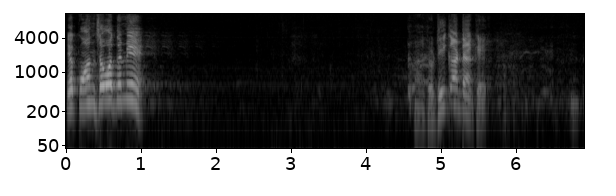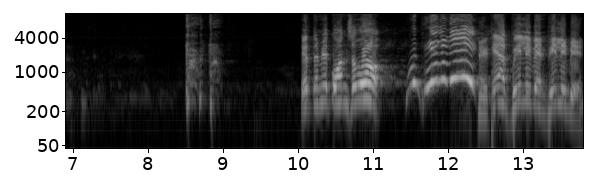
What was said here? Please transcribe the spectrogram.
એ કોણ છો તમે? તો ઢીકા ટાંકે એ તમે કોણ છો? હું ભીલડી. ઠેક ભીલી બેન ભીલી બેન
